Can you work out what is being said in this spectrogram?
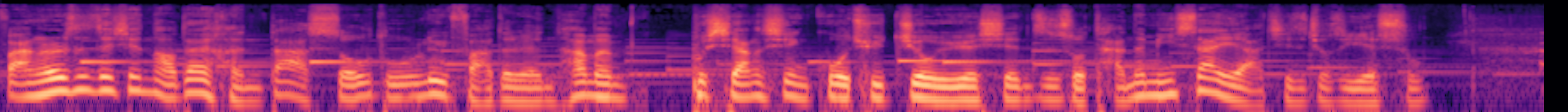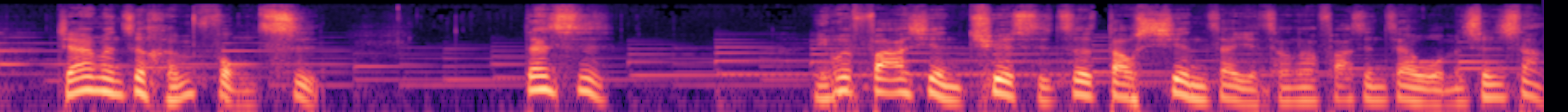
反而是这些脑袋很大、熟读律法的人，他们不相信过去旧约先知所谈的弥赛亚其实就是耶稣。家人们，这很讽刺。但是你会发现，确实这到现在也常常发生在我们身上。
